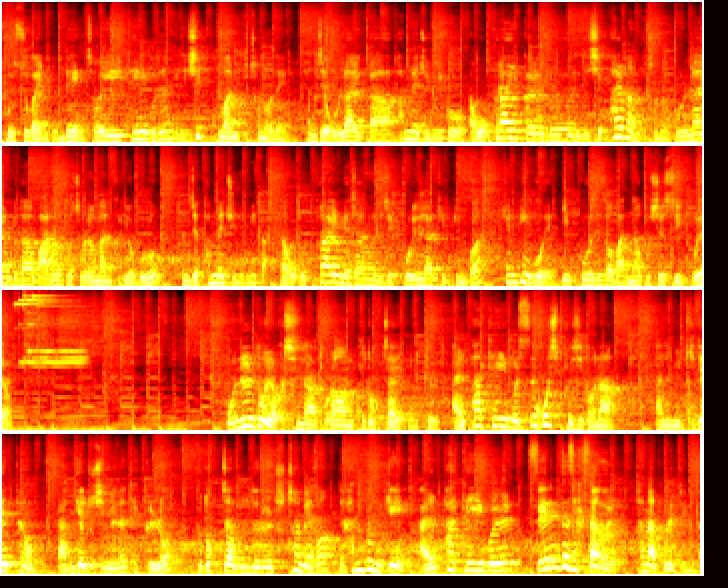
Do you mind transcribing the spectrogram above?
볼 수가 있는데 저희 테이블은 이제 19만 9천 원에 현재 온라인가 판매 중이고 아, 오프라인 가격은 이제 18만 9천 원 온라인보다 만 원 더 저렴한 가격으로 현재 판매 중입니다. 자, 오프라인 매장은 이제 고릴라 캠핑과 캠핑고에 이곳에서 만나보실 수 있고요. 오늘도 역시나 돌아온 구독자 이벤트 알파 테이블 쓰고 싶으시거나 아니면 기대평 남겨주시면 댓글로 구독자분들을 추첨해서 네, 한 분께 알파 테이블 샌드 색상을 하나 보내드립니다.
